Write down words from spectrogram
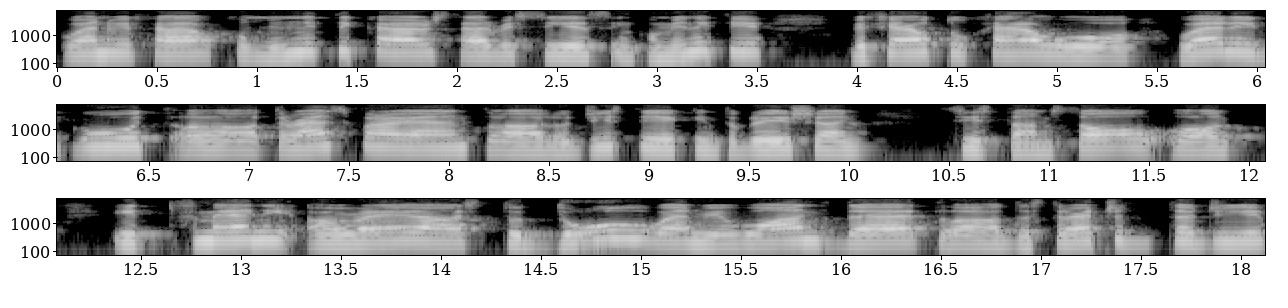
when we have community care services in community we have to have very good, uh, transparent uh, logistic integration system. So uh, it's many areas to do when we want that uh, the strategy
